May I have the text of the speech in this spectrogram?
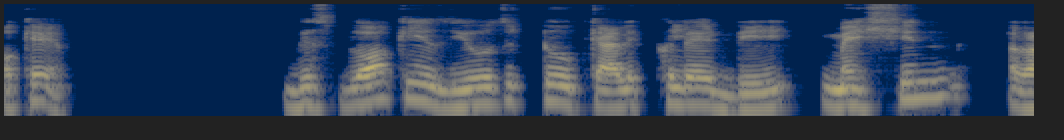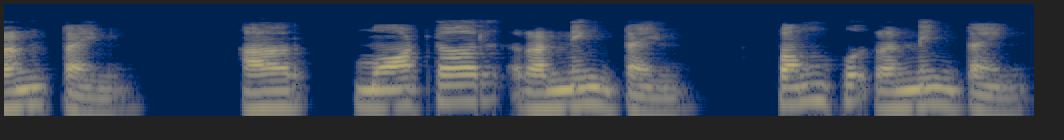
okay? This block is used to calculate the machine run time or motor running time pump running time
